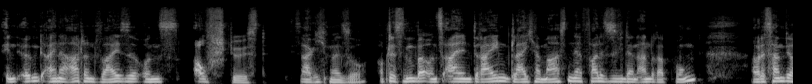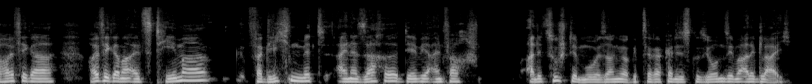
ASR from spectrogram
in irgendeiner Art und Weise uns aufstößt, sage ich mal so. Ob das nun bei uns allen dreien gleichermaßen der Fall ist, ist wieder ein anderer Punkt. Aber das haben wir häufiger, häufiger mal als Thema verglichen mit einer Sache, der wir einfach alle zustimmen, wo wir sagen, ja, gibt's ja gar keine Diskussion, sehen wir alle gleich.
